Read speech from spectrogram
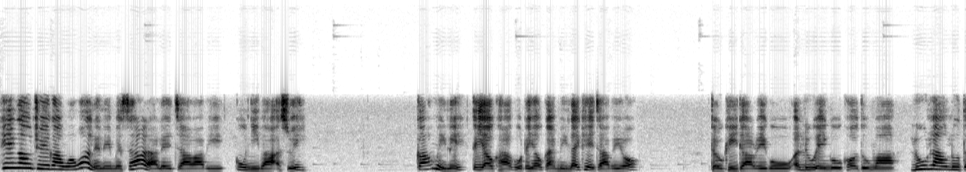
ဟင်းကောင်းကျွေးကောင်းဝဝလင်းလေးမစားရတာလဲကြားပါပြီကုညီပါအဆွေ ကောင်းပြီလေတယောက်ခါကိုတယောက်ကင်ပြီးလိုက်ခဲ့ကြပြီတော့ဒုက္ခိတာတွေကို အလူအိမ်ကိုခေါ်သူမှာလူလောင်လူတ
